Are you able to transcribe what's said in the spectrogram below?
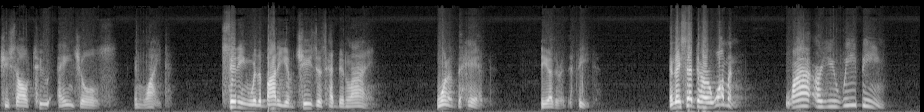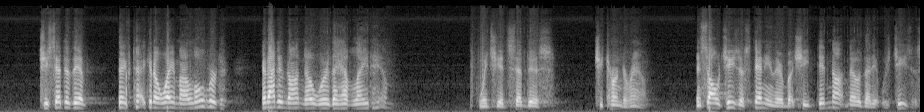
she saw two angels in white, sitting where the body of Jesus had been lying, one at the head, the other at the feet. And they said to her, Woman, why are you weeping? She said to them, They've taken away my Lord, and I do not know where they have laid him. When she had said this, she turned around and saw Jesus standing there, but she did not know that it was Jesus.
